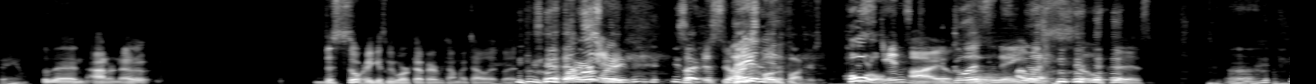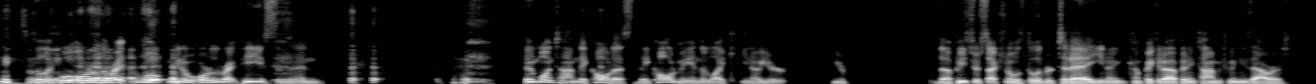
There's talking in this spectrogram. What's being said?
Damn. So then I don't know. This story gets me worked up every time I tell it, but He's fired up already. He's like, Start these motherfuckers. Hold on. Skin's I glistening. I was so pissed. Ugh. So like we'll order the right, we'll, you know, order the right piece, and then then one time they called us, they called me, and they're like, you know, your your the piece your sectional was delivered today. You know, you can come pick it up anytime between these hours.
